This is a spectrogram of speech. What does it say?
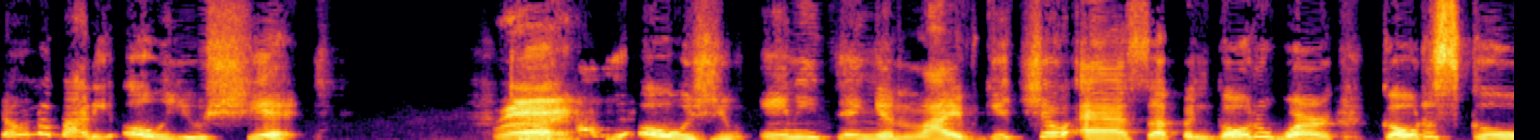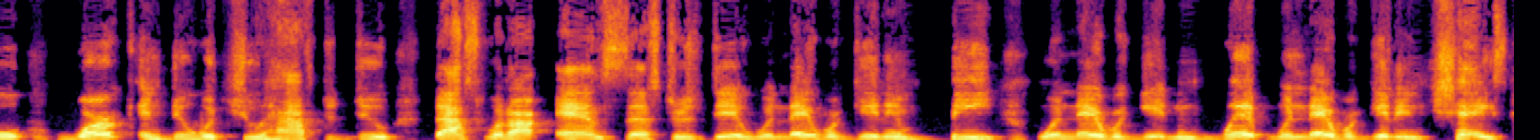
Don't nobody owe you shit. Right. Nobody owes you anything in life. Get your ass up and go to work, go to school, work and do what you have to do. That's what our ancestors did when they were getting beat, when they were getting whipped, when they were getting chased.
